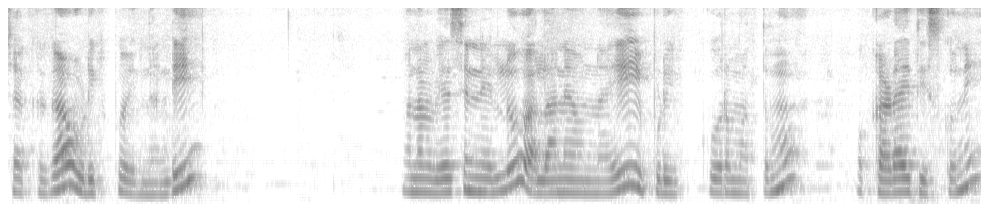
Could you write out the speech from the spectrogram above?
చక్కగా ఉడికిపోయిందండి. మనం వేసిన నీళ్ళు అలానే ఉన్నాయి. ఇప్పుడు కూర మొత్తము ఒక కడాయి తీసుకొని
